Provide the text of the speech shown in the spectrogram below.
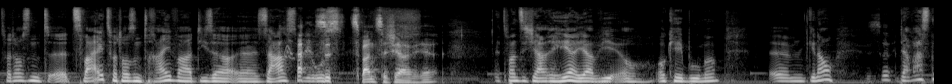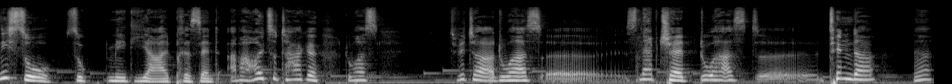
2002, 2003 war dieser äh, Das SARS-Virus. ist 20 Jahre her. 20 Jahre her, ja, wie, oh, okay, Boomer. Ähm, genau. Da war es nicht so, so medial präsent. Aber heutzutage, du hast Twitter, du hast äh, Snapchat, du hast äh, Tinder, ja.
